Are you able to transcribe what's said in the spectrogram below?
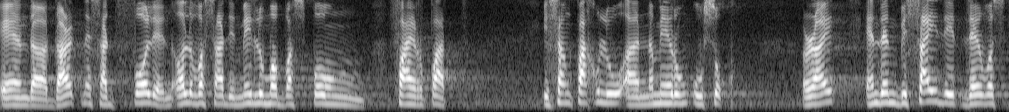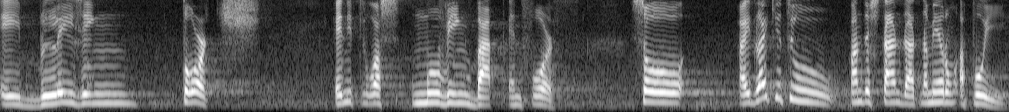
and uh, darkness had fallen, all of a sudden may lumabas pong fire pot. Isang pakuluan na merong usok. Alright? And then beside it, there was a blazing torch. And it was moving back and forth. So, I'd like you to understand that na merong apoy.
